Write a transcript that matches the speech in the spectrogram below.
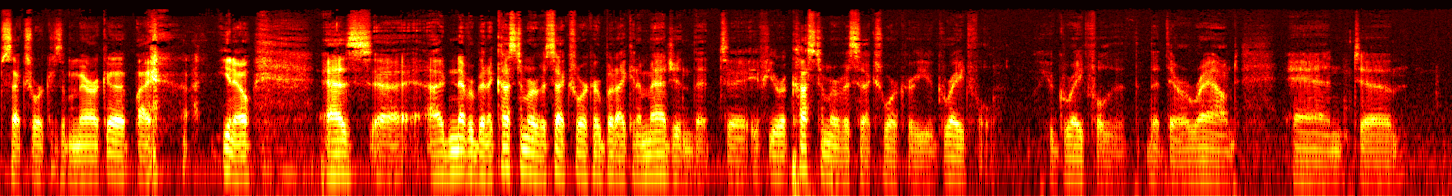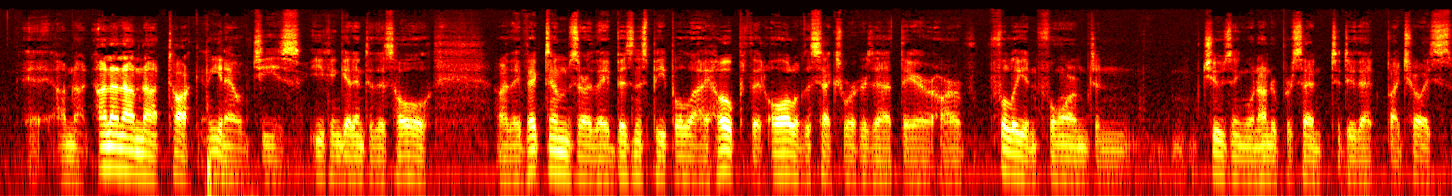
sex workers of America. By, you know as uh, I've never been a customer of a sex worker, but I can imagine that uh, if you're a customer of a sex worker, you're grateful. You're grateful that, that they're around, and uh, I'm not. And I'm not talking. You know, geez, you can get into this whole. Are they victims? Are they business people? I hope that all of the sex workers out there are fully informed and choosing 100% to do that by choice.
